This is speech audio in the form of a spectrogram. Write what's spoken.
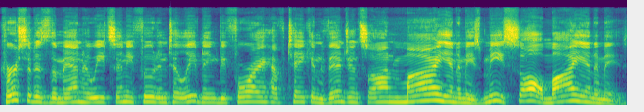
Cursed is the man who eats any food until evening before I have taken vengeance on my enemies, me, Saul, my enemies.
